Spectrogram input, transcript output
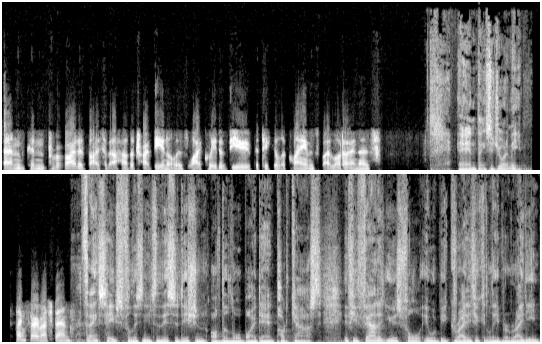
and can provide advice about how the tribunal is likely to view particular claims by lot owners. And thanks for joining me. Thanks very much, Dan. Thanks heaps for listening to this edition of the Law by Dan podcast. If you found it useful, it would be great if you could leave a rating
